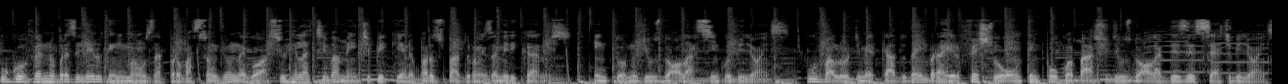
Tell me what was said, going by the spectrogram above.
O governo brasileiro tem em mãos a aprovação de um negócio relativamente pequeno para os padrões americanos, em torno de dólares 5 bilhões. O valor de mercado da Embraer fechou ontem pouco abaixo de dólares 17 bilhões.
